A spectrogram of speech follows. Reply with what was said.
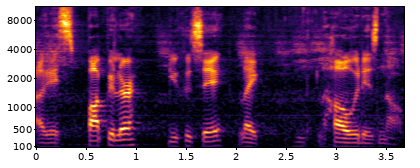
I guess, popular, you could say, like how it is now.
